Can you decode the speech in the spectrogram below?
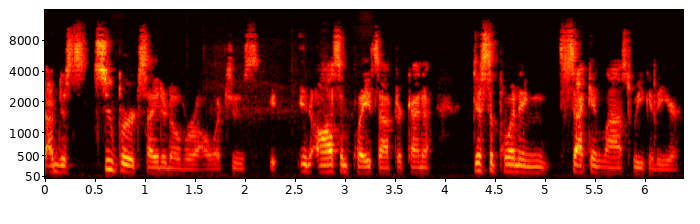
I'm just super excited overall, which is an awesome place after kind of disappointing second last week of the year.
